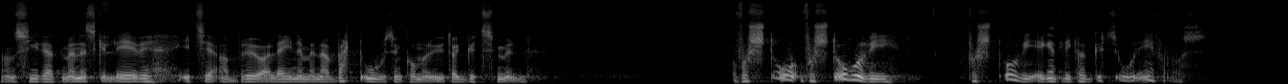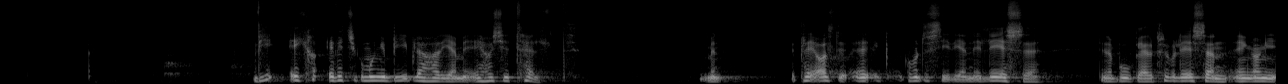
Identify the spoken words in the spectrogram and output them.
Han sier at mennesket lever ikke av brød alene, men av hvert ord som kommer ut av Guds munn. Og forstår, forstår, vi, forstår vi egentlig hva Guds ord er for oss? Vi, jeg, jeg, vet ikke hvor mange bibler jeg har hjemme. Jeg har ikke telt. Men jeg pleier alltid, jeg kommer til å si det igjen, jeg leser denne boka. Jeg prøver å lese den en gang i,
